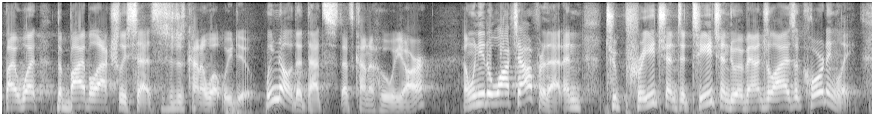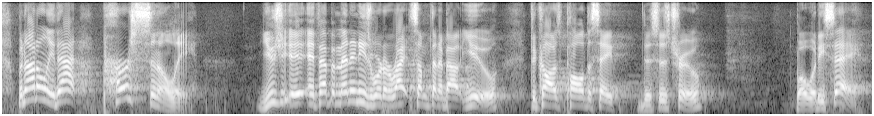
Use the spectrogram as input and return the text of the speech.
by what the Bible actually says. This is just kind of what we do. We know that that's, that's kind of who we are. And we need to watch out for that and to preach and to teach and to evangelize accordingly. But not only that, personally, should, if Epimenides were to write something about you to cause Paul to say, This is true, what would he say?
